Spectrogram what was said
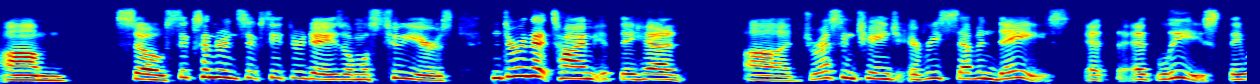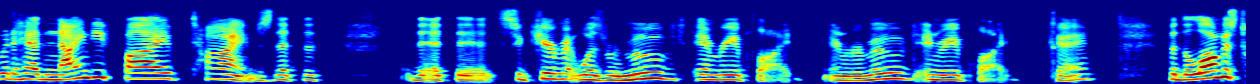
Um, so 663 days, almost two years. And during that time, if they had dressing change every seven days at, at least, they would have had 95 times that the that the securement was removed and reapplied and removed and reapplied. Okay. But the longest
